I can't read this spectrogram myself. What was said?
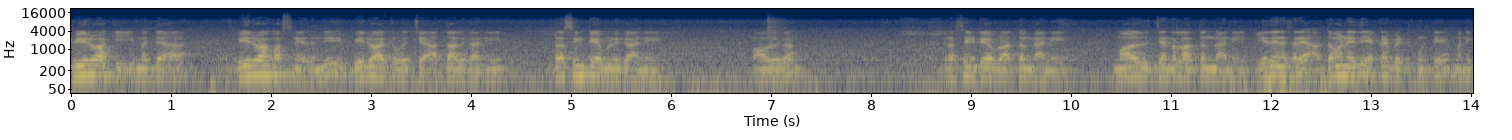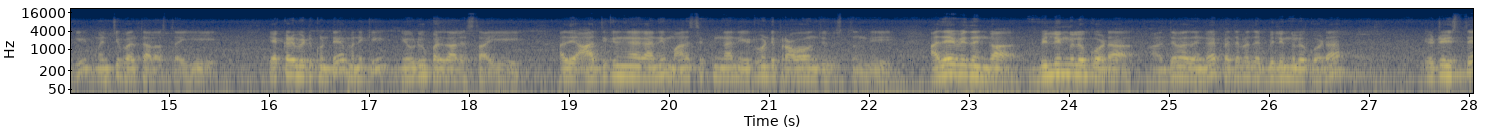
బీరువాకి ఈ మధ్య బీరువాకి వస్తున్నాయి కదండి. బీరువాకి వచ్చే అద్దాలు కానీ డ్రెస్సింగ్ టేబుల్ కానీ మామూలుగా డ్రెస్సింగ్ టేబుల్ అద్దం కానీ మామూలు జనరల్ అద్దం కానీ ఏదైనా సరే అద్దం అనేది ఎక్కడ పెట్టుకుంటే మనకి మంచి ఫలితాలు వస్తాయి. ఎక్కడ పెట్టుకుంటే మనకి నెగిటివ్ ఫలితాలు ఇస్తాయి అది ఆర్థికంగా కానీ మానసికంగా కానీ ఎటువంటి ప్రభావం చూపిస్తుంది. అదేవిధంగా బిల్డింగులు కూడా అదేవిధంగా పెద్ద పెద్ద బిల్డింగులు కూడా ఎటు ఇస్తే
